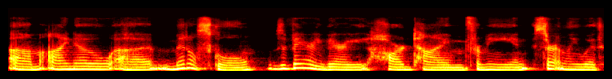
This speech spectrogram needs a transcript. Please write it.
Um, I know uh, middle school was a very, very hard time for me, and certainly with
